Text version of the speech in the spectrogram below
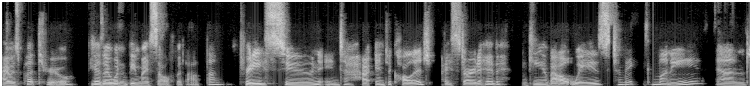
I was put through because I wouldn't be myself without them. Pretty soon into ha- into college, I started thinking about ways to make money and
